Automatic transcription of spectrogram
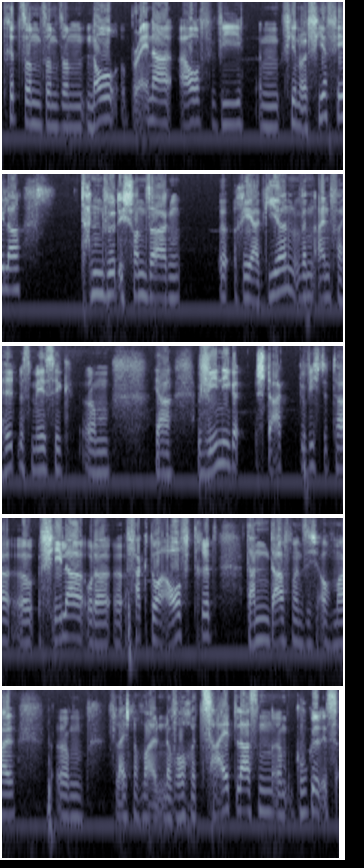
tritt so ein, so ein, so ein No-Brainer auf wie ein 404-Fehler, dann würde ich schon sagen, äh, reagieren, wenn ein verhältnismäßig ähm, ja, weniger stark gewichteter äh, Fehler oder äh, Faktor auftritt, dann darf man sich auch mal ähm, vielleicht noch mal eine Woche Zeit lassen. Ähm, Google ist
